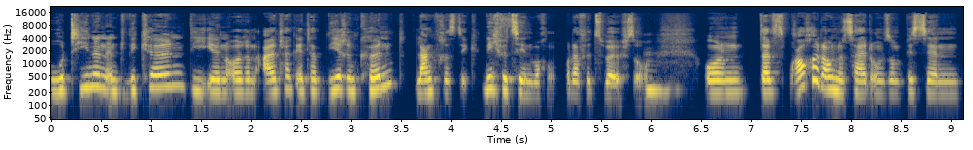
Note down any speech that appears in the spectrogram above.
Routinen entwickeln, die ihr in euren Alltag etablieren könnt, langfristig. Nicht für zehn Wochen oder für zwölf so. Mhm. Und das braucht halt auch eine Zeit, um so ein bisschen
